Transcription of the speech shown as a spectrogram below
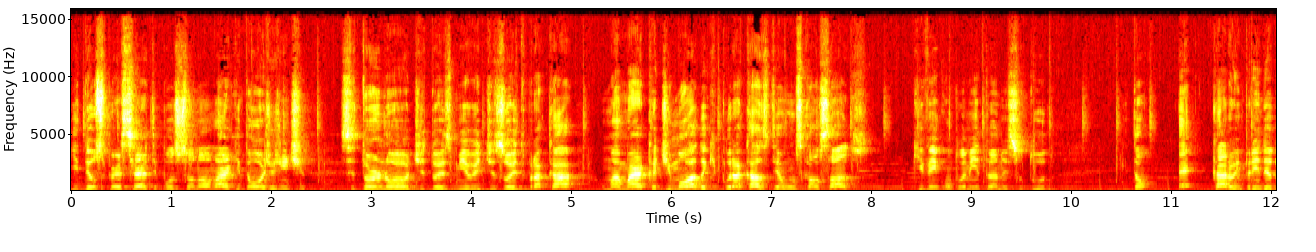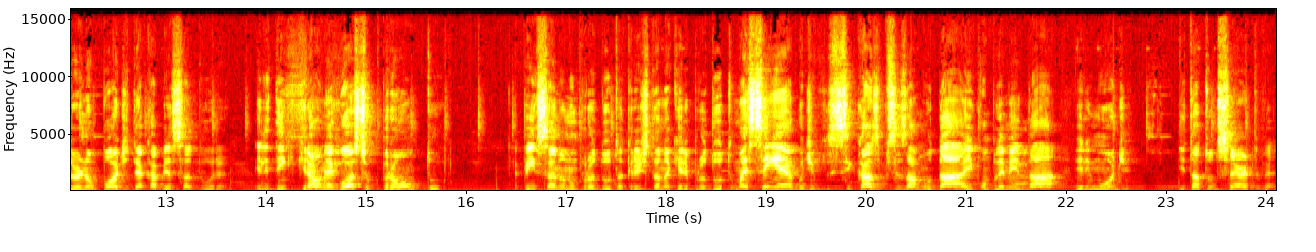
E deu super certo e posicionou a marca. Então hoje a gente se tornou, de 2018 pra cá, uma marca de moda que por acaso tem alguns calçados. Que vem complementando isso tudo. Então, é, cara, o empreendedor não pode ter a cabeça dura. Ele tem que criar um Sempre. negócio pronto, pensando num produto, acreditando naquele produto, mas sem ego de se caso precisar mudar e complementar, ele mude. E tá tudo certo, velho.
